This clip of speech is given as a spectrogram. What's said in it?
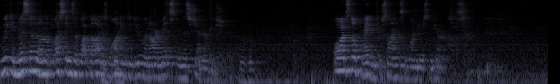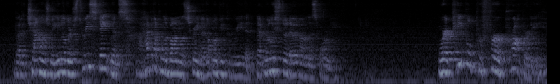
we can miss out on the blessings of what God is wanting to do in our midst in this generation. Mm-hmm. Oh, I'm still praying for signs and wonders and miracles. But it challenged me. You know, there's three statements. I have it up on the bottom of the screen. I don't know if you can read it. That really stood out on this for me. Where people prefer property,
